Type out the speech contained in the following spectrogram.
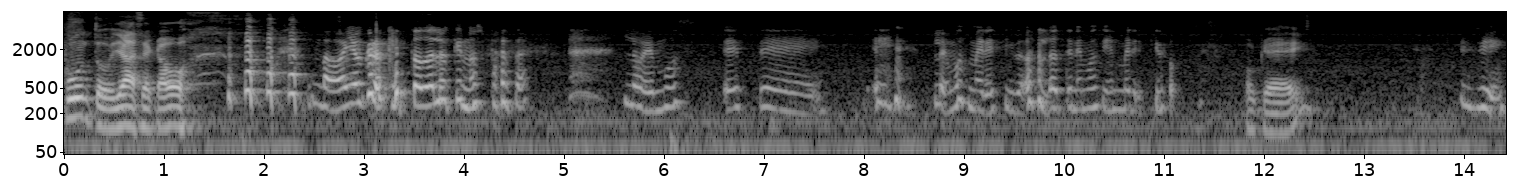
Punto, ya se acabó. No, yo creo que todo lo que nos pasa lo hemos, este, lo hemos merecido, lo tenemos bien merecido. Ok. Sí.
